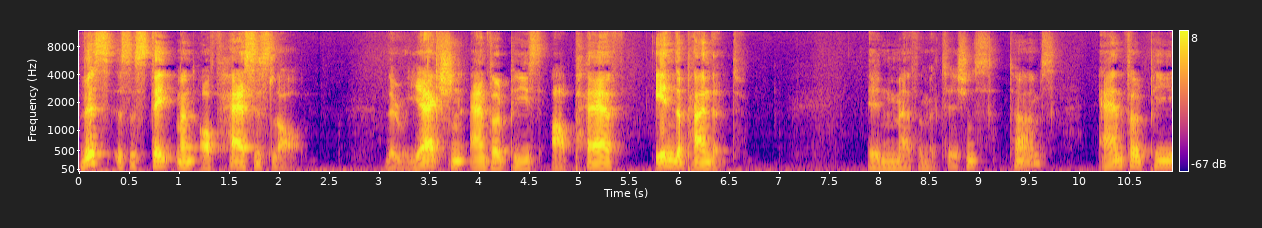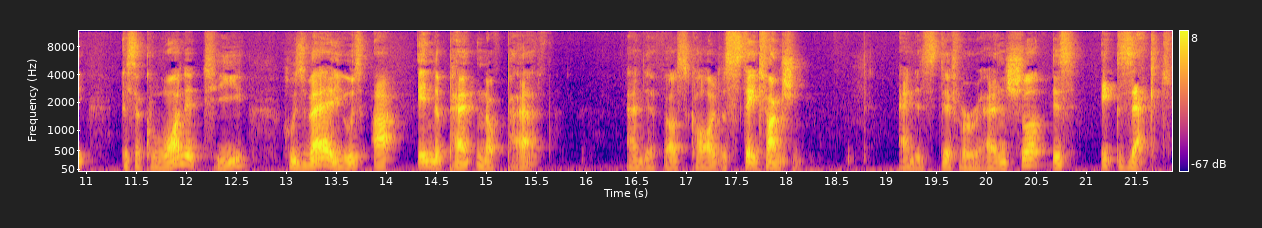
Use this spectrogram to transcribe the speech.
This is a statement of Hess's law. The reaction enthalpies are path independent. In mathematicians' terms, enthalpy is a quantity whose values are independent of path and is thus called a state function and its differential is exact.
